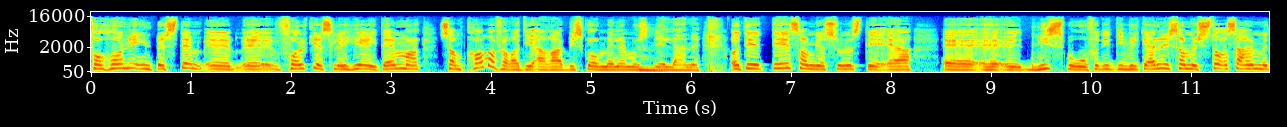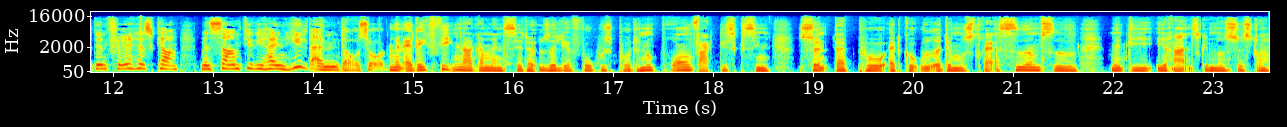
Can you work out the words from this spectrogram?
forhånde en bestemt øh, øh, folkeslag her i Danmark, som kommer fra de arabiske og mellemøstlige mm. lande. Og det er det, som jeg synes, det er øh, øh, misbrug, fordi de vil gerne ligesom stå sammen med den frihedskamp, men samtidig have en helt anden dagsorden. Men er det ikke fint nok, at man sætter yderligere fokus på det? Nu bruger hun faktisk sin søndag på at gå ud og demonstrere side om side med de iranske medsøstre.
